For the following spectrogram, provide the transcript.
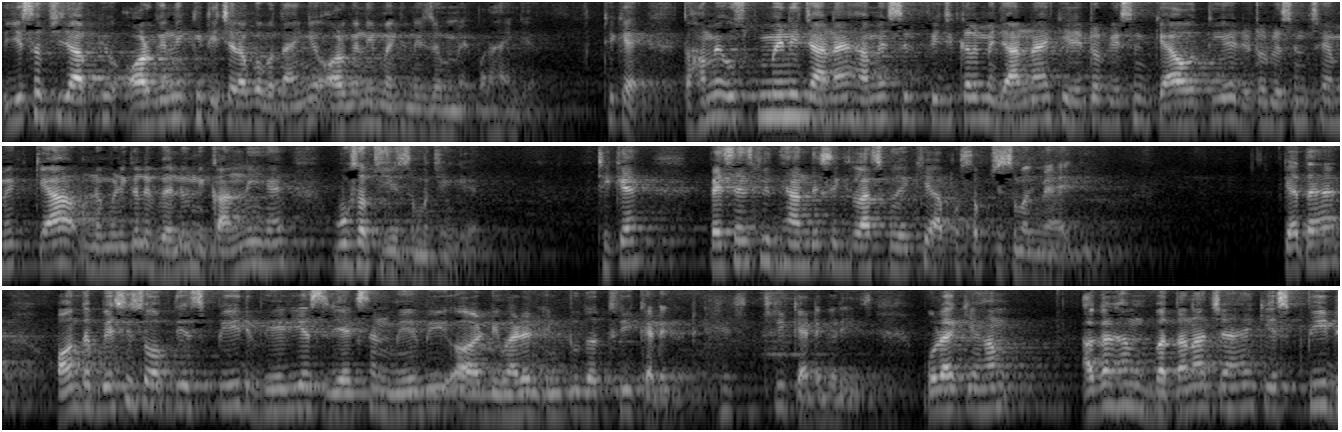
तो ये सब चीज़ आपके ऑर्गेनिक की टीचर आपको बताएँगे ऑर्गेनिक मैकेनिज्म में पढ़ाएँगे। ठीक है? तो हमें उसमें नहीं जाना है, हमें सिर्फ़ फ़िज़िकल में जानना है कि रेट ऑफ़ रिएक्शन क्या होती है रेट ऑफ़ रिएक्शन से हमें क्या न्यूमेरिकल वैल्यू निकालनी है, वो सब चीज़ें समझेंगे। ठीक है? पेशेंसली ध्यान देख क्लास को देखिए, आपको सब चीज़ समझ में आएगी। कहता है on the basis of the speed various reaction may be और divided into the three category three categories बोला कि हम, अगर हम बताना चाहें कि स्पीड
